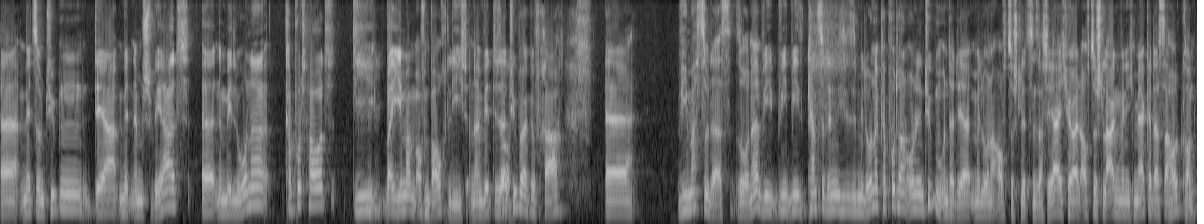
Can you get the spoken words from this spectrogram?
äh, mit so einem Typen, der mit einem Schwert äh, eine Melone kaputt haut, die mhm. bei jemandem auf dem Bauch liegt. Und dann wird dieser so. Typ halt gefragt, äh, wie machst du das? So, ne? Wie, wie, wie kannst du denn diese Melone kaputt hauen, ohne den Typen unter der Melone aufzuschlitzen? Sagte, ja, ich höre halt auf zu schlagen, wenn ich merke, dass da Haut kommt.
